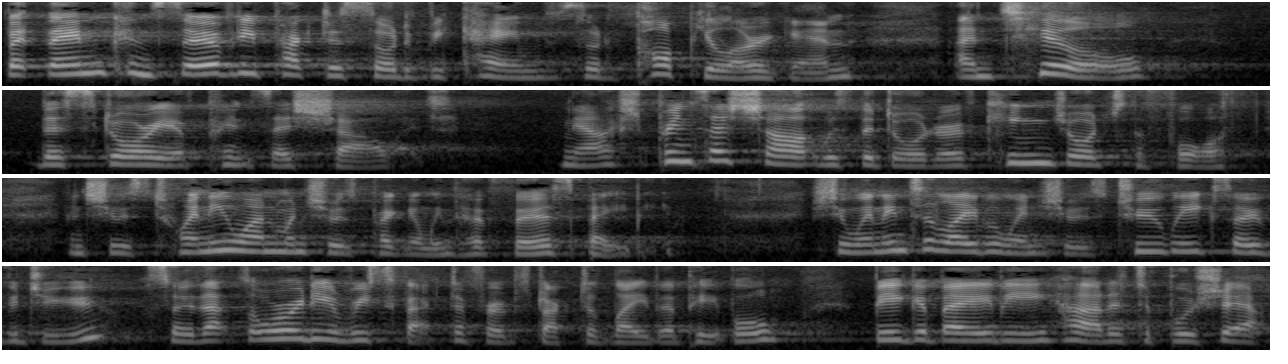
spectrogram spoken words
But then conservative practice sort of became sort of popular again until the story of Princess Charlotte. Now, Princess Charlotte was the daughter of King George IV, and she was 21 when she was pregnant with her first baby. She went into labour when she was two weeks overdue, so that's already a risk factor for obstructed labour, people. Bigger baby, harder to push out.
